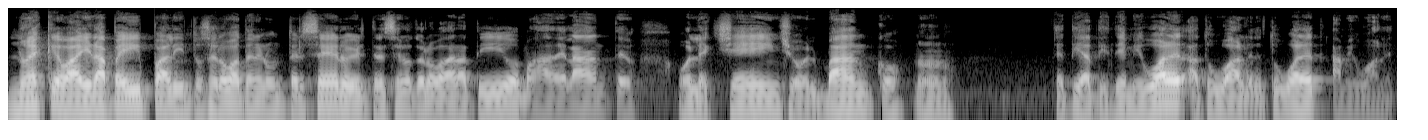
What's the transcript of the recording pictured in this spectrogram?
No es que va a ir a PayPal y entonces lo va a tener un tercero y el tercero te lo va a dar a ti o más adelante, o el exchange o el banco. No, no, no. De ti a ti, de mi wallet a tu wallet, de tu wallet a mi wallet.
